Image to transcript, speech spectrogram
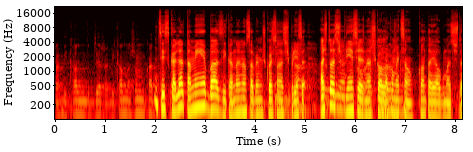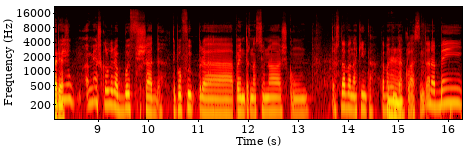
radical, não vou dizer radical, mas um bocado. Sei, se calhar também é básica, nós não sabemos quais são as Sim, experiências. claro. As tuas Yeah. experiências na escola, piores, como é que não? são? Conta aí algumas histórias. Eu- a minha escola era boa fechada. Tipo, eu fui para para internacional, acho que com. Eu estudava na quinta, estava na quinta Hum. classe, então era bem.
